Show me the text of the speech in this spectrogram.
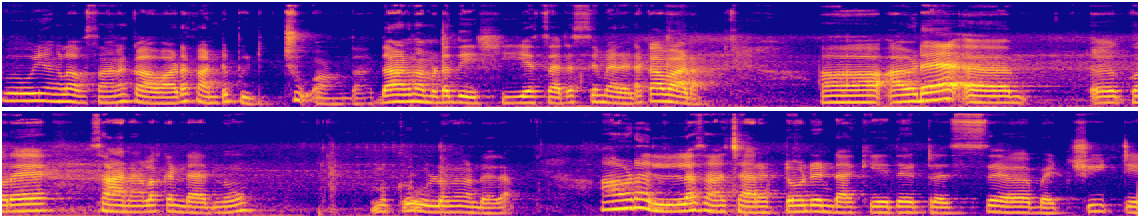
പോയി ഞങ്ങൾ അവസാനം കവാട കണ്ട് പിടിച്ചു. ആ അതാ ഇതാണ് നമ്മുടെ ദേശീയ സരസ്യമേളയുടെ കവാട. അവിടെ കുറേ സാധനങ്ങളൊക്കെ ഉണ്ടായിരുന്നു. നമുക്ക് ഉള്ളൊന്ന് കണ്ടുവരാം. അവിടെ എല്ലാ സാധനം ചിരട്ടുകൊണ്ട് ഉണ്ടാക്കിയത് ഡ്രസ്സ് ബെഡ്ഷീറ്റ്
